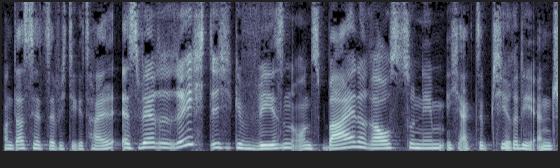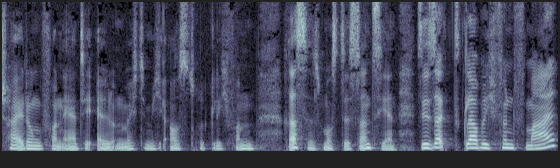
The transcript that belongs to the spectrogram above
und das ist jetzt der wichtige Teil, es wäre richtig gewesen, uns beide rauszunehmen. Ich akzeptiere die Entscheidung von RTL und möchte mich ausdrücklich von Rassismus distanzieren. Sie sagt es, glaube ich, fünfmal,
